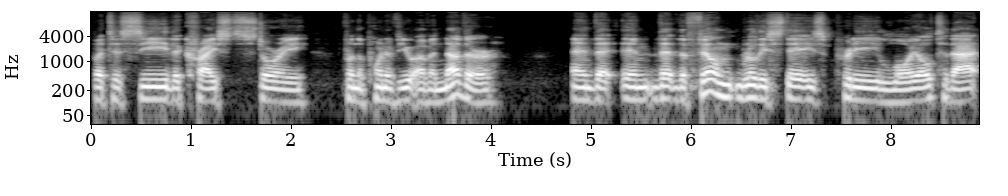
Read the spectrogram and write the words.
but to see the christ story from the point of view of another and that and that the film really stays pretty loyal to that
